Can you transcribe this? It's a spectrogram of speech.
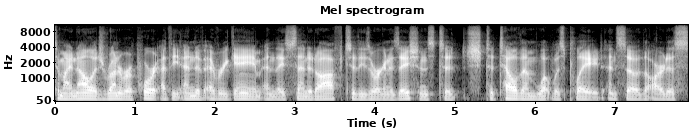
to my knowledge, run a report at the end of every game, and they send it off to these organizations to to tell them what was played, and so the artists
